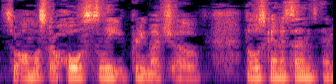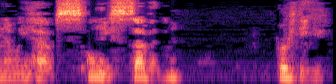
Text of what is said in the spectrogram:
so almost a whole sleeve pretty much of those kind of scents, and then we have only seven earthy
